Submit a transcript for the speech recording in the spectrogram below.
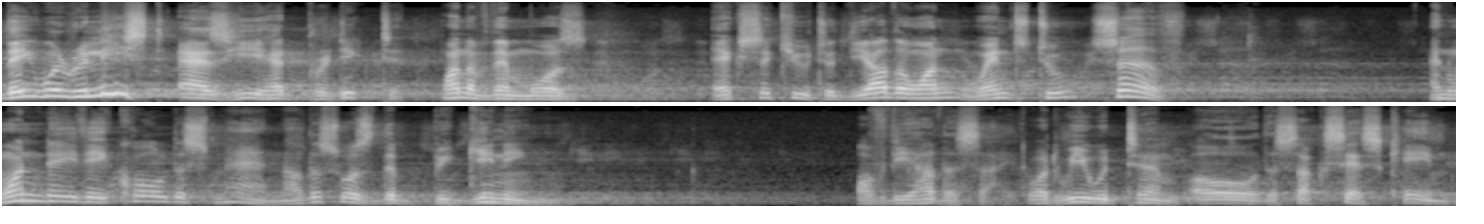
they were released as he had predicted. One of them was executed, the other one went to serve. And one day they called this man. Now, this was the beginning of the other side, what we would term, oh, the success came.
